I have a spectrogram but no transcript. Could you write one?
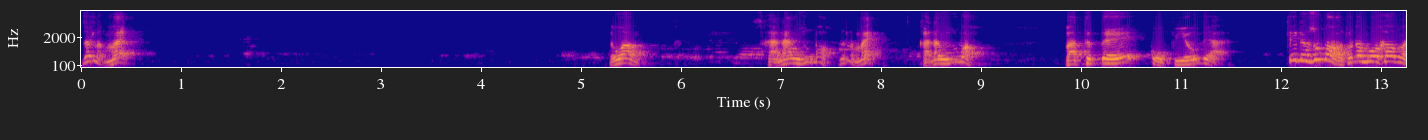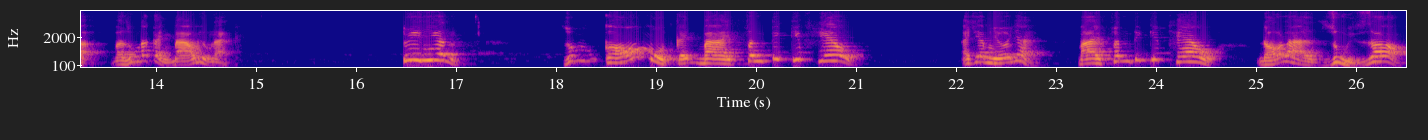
rất là mạnh. Đúng không? Khả năng rũ bỏ rất là mạnh. Khả năng rũ bỏ. Và thực tế, cổ phiếu gì ạ? À? thế nếu rũ bỏ chúng ta mua không ạ? À? và Dũng đã cảnh báo điều này. Tuy nhiên, Dũng có một cái bài phân tích tiếp theo. Anh chị em nhớ nhá. Bài phân tích tiếp theo đó là rủi ro,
